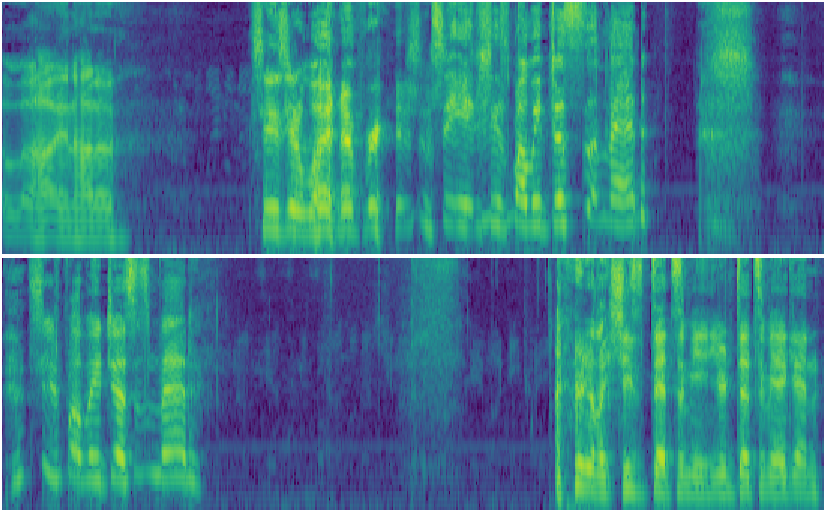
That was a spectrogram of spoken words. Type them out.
Allah and. She's your whatever. She she's probably just as mad. She's probably just as mad. You're like she's dead to me. You're dead to me again.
